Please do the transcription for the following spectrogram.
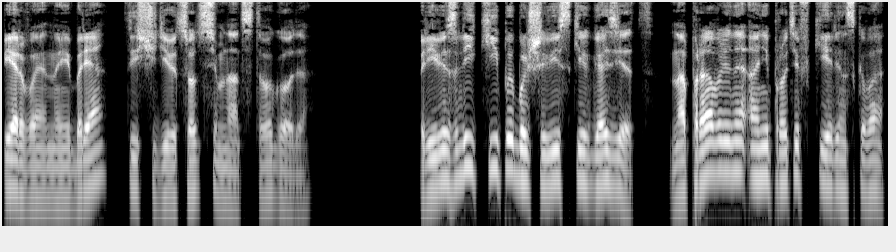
1 ноября 1917 года. Привезли кипы большевистских газет. Направлены они против Керенского,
